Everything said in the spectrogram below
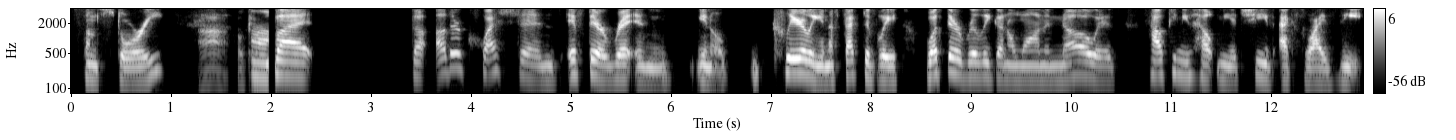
some story. Ah, okay. Uh, but the other questions, if they're written, you know, clearly and effectively, what they're really going to want to know is how can you help me achieve XYZ?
